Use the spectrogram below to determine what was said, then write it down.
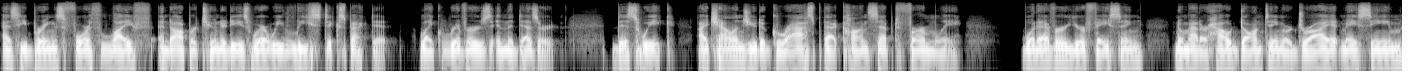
as He brings forth life and opportunities where we least expect it, like rivers in the desert. This week, I challenge you to grasp that concept firmly. Whatever you're facing, no matter how daunting or dry it may seem,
